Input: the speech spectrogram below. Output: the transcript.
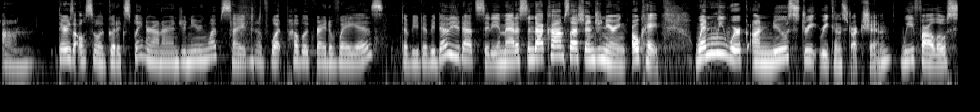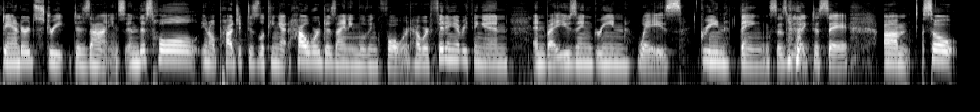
Um, there's also a good explainer on our engineering website of what public right of way is www.cityofmadison.com slash engineering. Okay when we work on new street reconstruction we follow standard street designs. And this whole you know project is looking at how we're designing moving forward how we're fitting everything in and by using green ways green things as we like to say. Um, so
